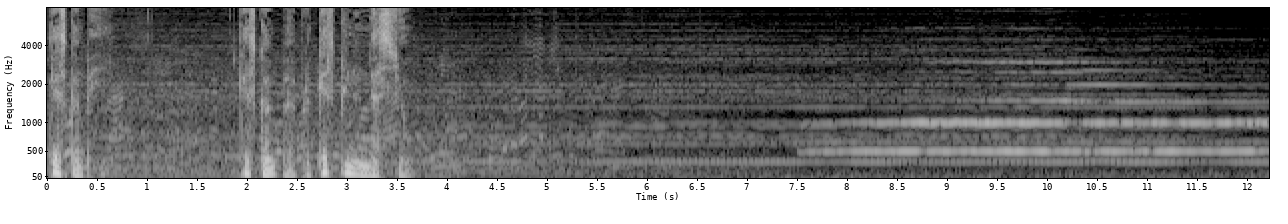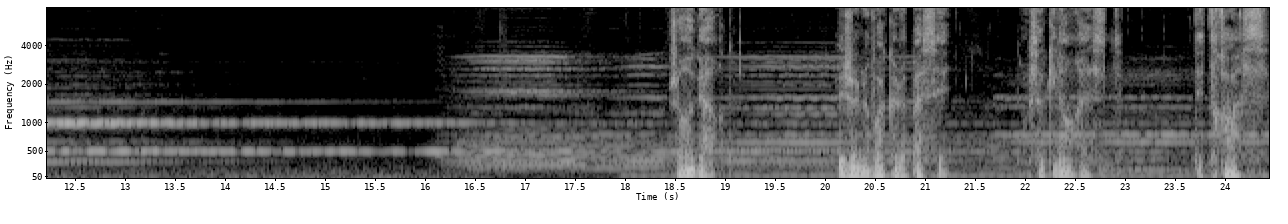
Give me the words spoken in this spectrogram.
Qu'est-ce qu'un pays? Qu'est-ce qu'un peuple? Qu'est-ce qu'une nation? Je regarde, mais je ne vois que le passé, ou ce qu'il en reste, des traces,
